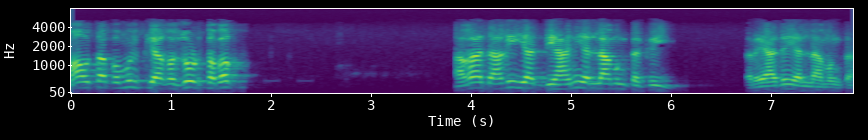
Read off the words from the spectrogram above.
ما او تا په منځ کې هغه زوړ سبق هغه داغي یاد دهانی الله مونږ ته کوي ریاضي الله مونږ ته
